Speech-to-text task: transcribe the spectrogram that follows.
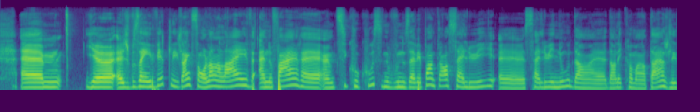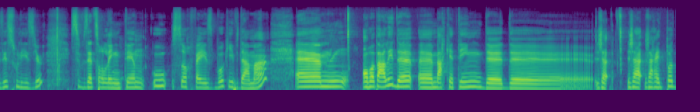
euh, il y a, euh, je vous invite, les gens qui sont là en live, à nous faire euh, un petit coucou. Si vous ne nous avez pas encore salué, euh, saluez-nous dans, dans les commentaires. Je les ai sous les yeux. Si vous êtes sur LinkedIn ou sur Facebook, évidemment. on va parler de marketing, de... de... J'arrête pas de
